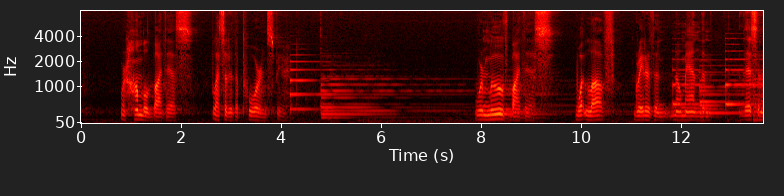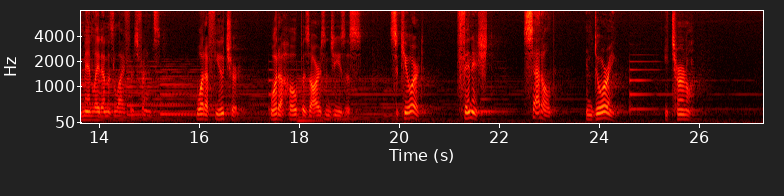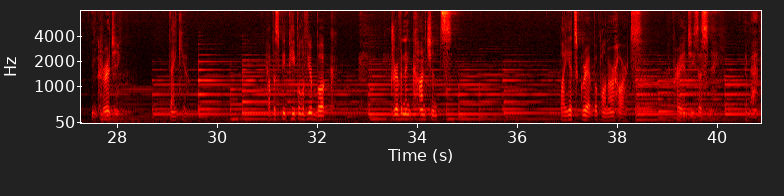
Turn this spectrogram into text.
We're humbled by this. Blessed are the poor in spirit. We're moved by this. What love greater than no man than this, and a man laid down his life for his friends. What a future. What a hope is ours in Jesus. Secured, finished, settled, enduring, eternal, encouraging. Thank you. Help us be people of your book, driven in conscience by its grip upon our hearts. I pray in Jesus' name. Amen.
